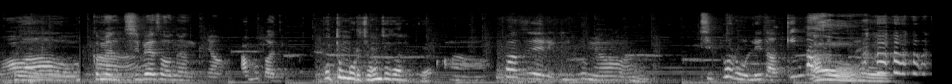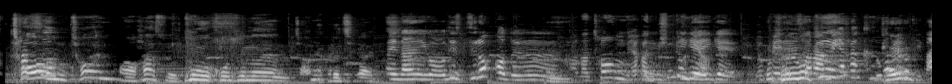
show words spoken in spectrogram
와우. 와우. 그러면 아. 집에서는 그냥 아무도 아니고. 보통 모르지 혼자 사니까. 아, 청바지를 입으면 지퍼를 올리다가 낀다. 아유 처음 처음 어, 하수 그 고수는 전혀 그렇지가 않지. 아니 나는 이거 어디서 들었거든. 음. 아, 난 처음 약간 이게 충격이야. 이게 옆에 별거- 있는 사람이 그 약간 그거- 노팬티다.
